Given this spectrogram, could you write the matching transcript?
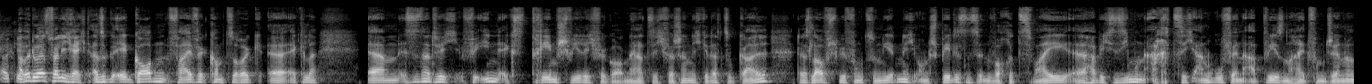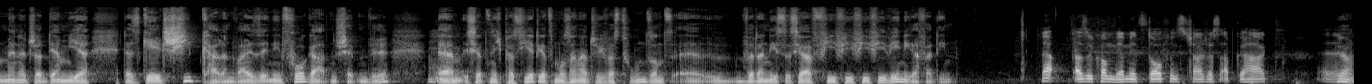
Okay. Aber du hast völlig recht. Also äh, Gordon Pfeife kommt zurück, äh, Eckler. Ähm, es ist natürlich für ihn extrem schwierig für Gordon. Er hat sich wahrscheinlich gedacht, so geil, das Laufspiel funktioniert nicht und spätestens in Woche zwei äh, habe ich 87 Anrufe in Abwesenheit vom General Manager, der mir das Geld schiebkarrenweise in den Vorgarten schippen will. Mhm. Ähm, ist jetzt nicht passiert, jetzt muss er natürlich was tun, sonst äh, wird er nächstes Jahr viel, viel, viel, viel weniger verdienen. Ja, also komm, wir haben jetzt Dolphins Chargers abgehakt. Ähm, ja.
